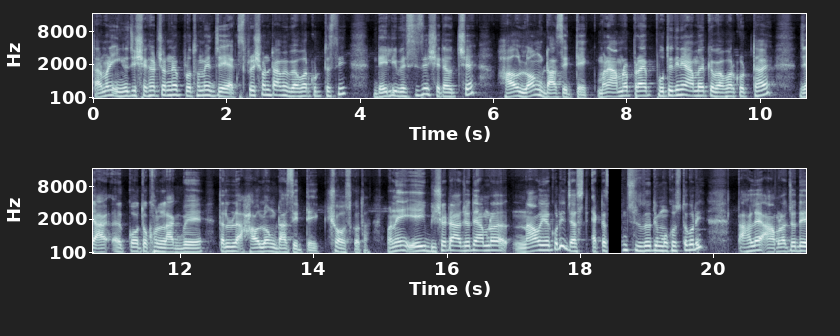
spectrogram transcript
তার মানে ইংরেজি শেখার জন্য প্রথমে যে এক্সপ্রেশনটা আমি ব্যবহার করতেছি ডেইলি বেসিসে সেটা হচ্ছে how long does it take মানে আমরা প্রায় প্রতিদিনই আমাদেরকে ব্যবহার করতে হয় যে কতক্ষণ লাগবে? তাহলে how long does it take সহজ কথা। মানে এই বিষয়টা যদি আমরা নাও ইয়ে করি জাস্ট একটা যদি মুখস্থ করি, তাহলে আমরা যদি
